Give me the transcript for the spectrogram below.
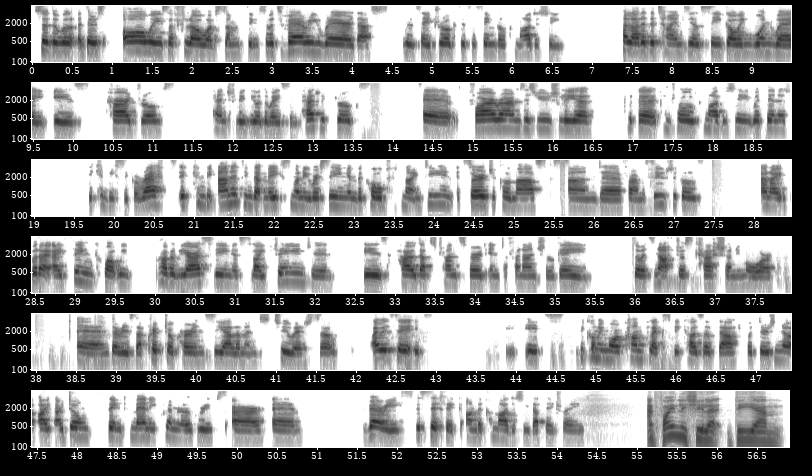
So there will there's always a flow of something. So it's very rare that we'll say drugs is a single commodity. A lot of the times you'll see going one way is hard drugs, potentially the other way synthetic drugs. Uh, firearms is usually a, a controlled commodity within it. It can be cigarettes. It can be anything that makes money. We're seeing in the COVID nineteen. It's surgical masks and uh, pharmaceuticals. And I, but I, I think what we probably are seeing a slight change in is how that's transferred into financial gain. So it's not just cash anymore. Um, there is that cryptocurrency element to it. So I would say it's it's becoming more complex because of that. But there's no, I, I don't think many criminal groups are um, very specific on the commodity that they trade. And finally, Sheelagh, the um,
